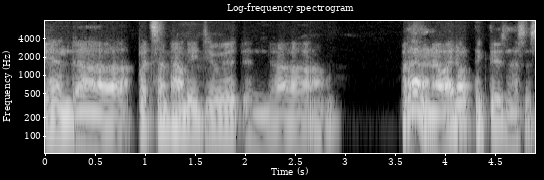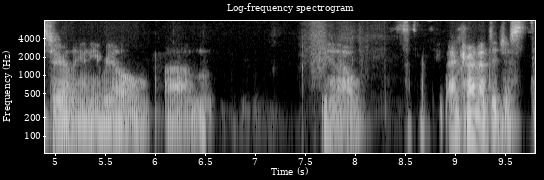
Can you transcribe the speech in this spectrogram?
and uh, but somehow they do it, and uh, but I don't know. I don't think there's necessarily any real, um, you know, I try not to just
